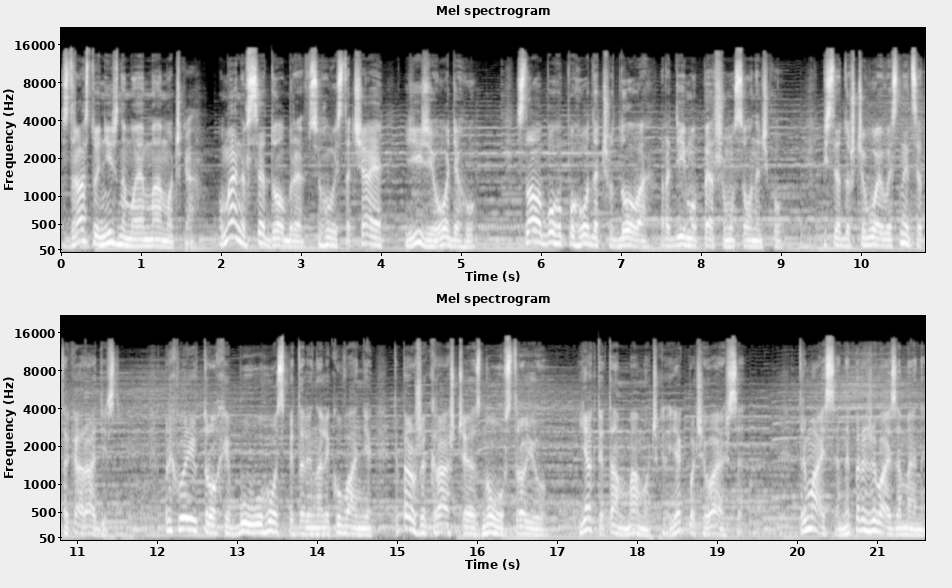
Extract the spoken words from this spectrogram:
Здрастуй, ніжна моя мамочка. У мене все добре, всього вистачає, їжі, одягу. Слава Богу, погода чудова, радіємо першому сонечку. Після дощової весни це така радість. Прихворів трохи, був у госпіталі на лікуванні, тепер уже краще, знову в строю. Як ти там, мамочка, як почуваєшся? Тримайся, не переживай за мене.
